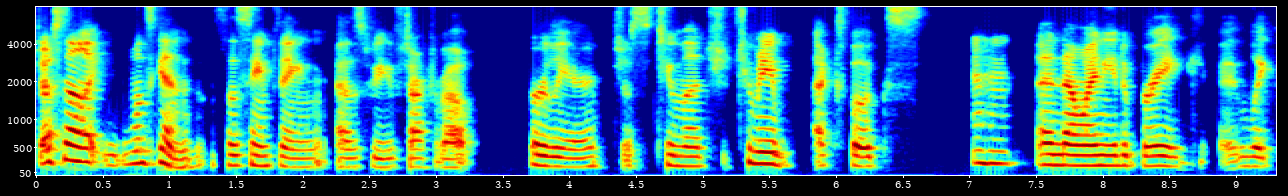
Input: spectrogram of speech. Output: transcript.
Just not like once again, it's the same thing as we've talked about earlier. Just too much, too many X books, mm-hmm. and now I need a break. Like,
